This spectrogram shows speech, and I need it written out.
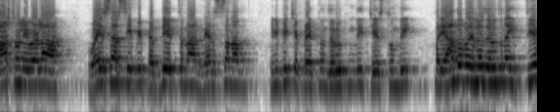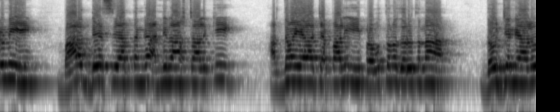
రాష్ట్రంలో ఈవేళ వైఎస్ఆర్సీపీ పెద్ద ఎత్తున నిరసన వినిపించే ప్రయత్నం జరుగుతుంది చేస్తుంది. మరి ఆంధ్రప్రదేశ్లో జరుగుతున్న ఈ తీరుని భారతదేశ వ్యాప్తంగా అన్ని రాష్ట్రాలకి అర్థమయ్యేలా చెప్పాలి. ఈ ప్రభుత్వంలో జరుగుతున్న దౌర్జన్యాలు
